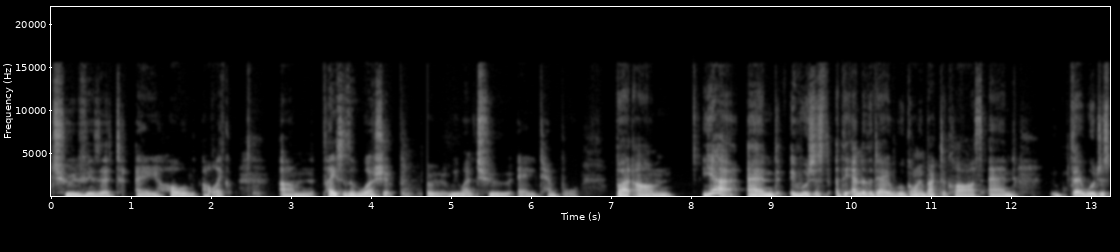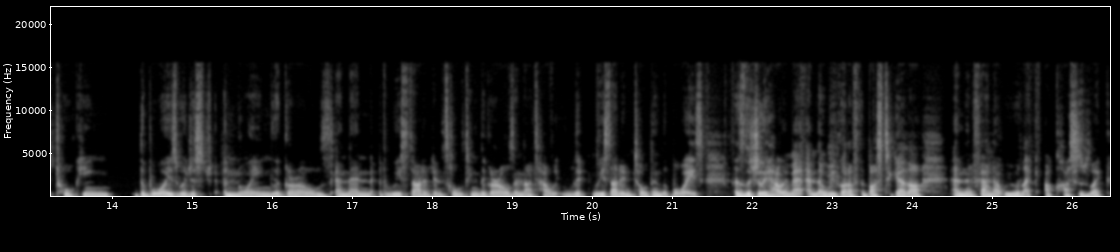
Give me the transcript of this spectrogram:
to visit a whole like um places of worship. We went to a temple, but um yeah, and it was just at the end of the day we were going back to class and they were just talking the boys were just annoying the girls and then we started insulting the girls and that's how we, we started insulting the boys that's literally how we met and then we got off the bus together and then found out we were like our classes were like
